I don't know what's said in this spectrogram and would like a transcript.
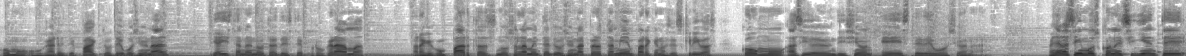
como Hogares de Pacto Devocional y ahí están las notas de este programa para que compartas no solamente el devocional, pero también para que nos escribas cómo ha sido de bendición este devocional. Mañana seguimos con el siguiente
